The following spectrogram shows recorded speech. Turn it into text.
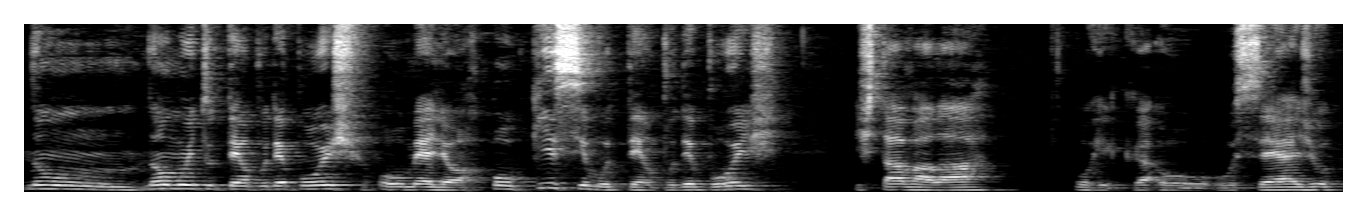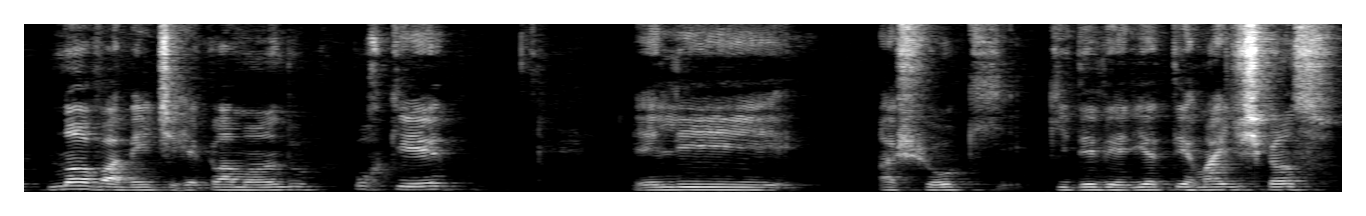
num, não muito tempo depois, ou melhor, pouquíssimo tempo depois, estava lá o, o, o Sérgio novamente reclamando porque ele achou que, que deveria ter mais descanso,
